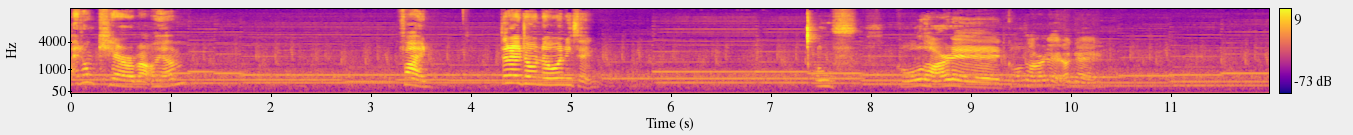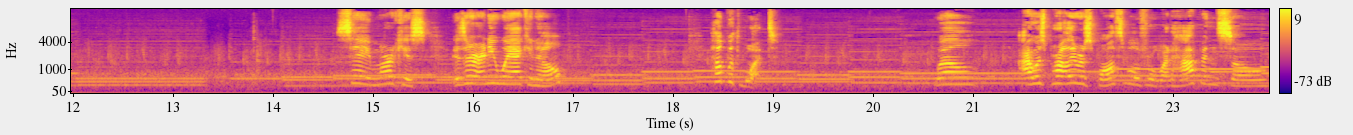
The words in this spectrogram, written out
I don't care about him. Fine. Then I don't know anything. Oof. Cold hearted. Cold hearted. Okay. Say, Marcus, is there any way I can help? Help with what? Well, I was partly responsible for what happened, so.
